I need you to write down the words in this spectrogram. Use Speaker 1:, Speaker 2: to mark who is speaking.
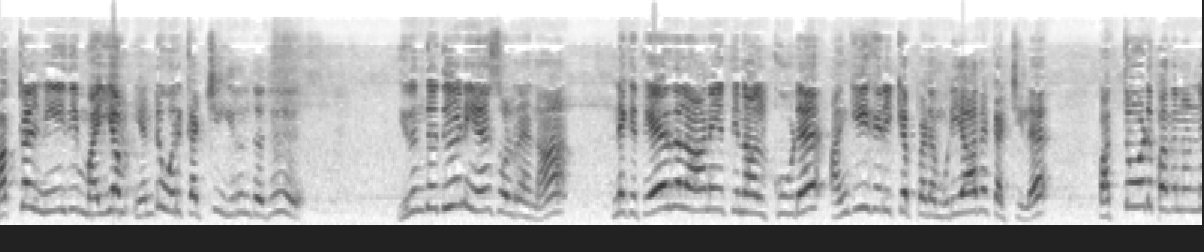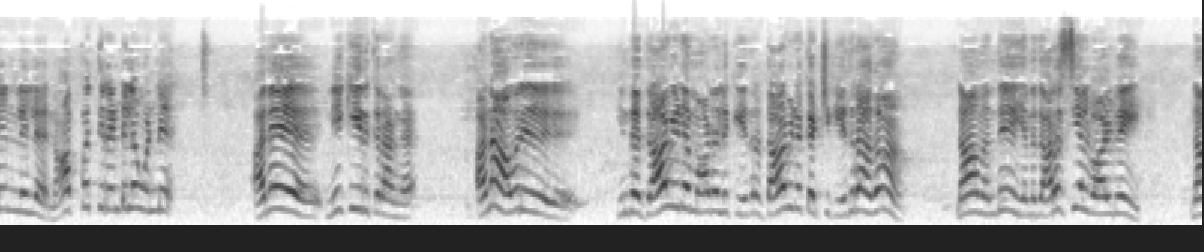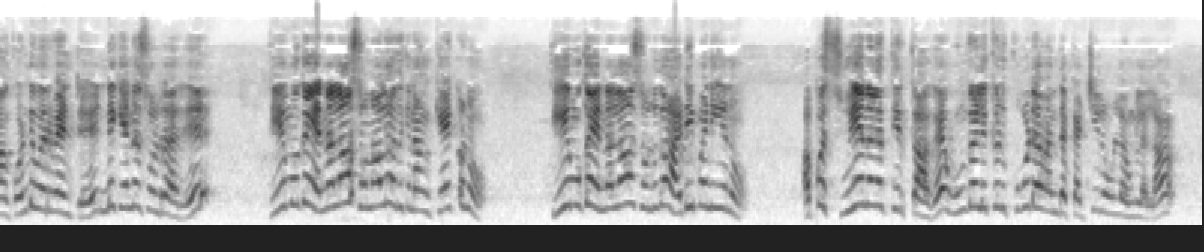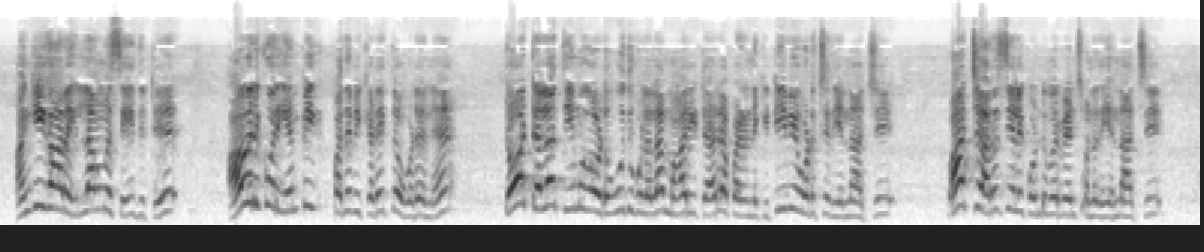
Speaker 1: மக்கள் நீதி மையம் என்று ஒரு கட்சி இருந்தது. இருந்ததுன்னு ஏன் சொல்றேன்னா இன்னைக்கு தேர்தல் ஆணையத்தினால் கூட அங்கீகரிக்கப்பட முடியாத கட்சியில பத்தோடு பதினொன்னு இல்ல நாற்பத்தி ரெண்டுல ஒண்ணு. அதே நீக்கி இருக்கிறாங்க. ஆனா அவரு இந்த திராவிட மாடலுக்கு எதிராக திராவிட கட்சிக்கு எதிராக தான் நான் வந்து எனது அரசியல் வாழ்வை நான் கொண்டு வருவேன்ட்டு இன்னைக்கு என்ன சொல்றாரு? திமுக என்னெல்லாம் சொன்னாலும் அதுக்கு நாங்க கேட்கணும். திமுக என்னெல்லாம் சொல்லுதோ அடிபணியணும் அப்ப சுயநலத்திற்காக உங்களுக்கு கூட வந்த கட்சியில உள்ளவங்க எல்லாம் அங்கீகாரம் இல்லாம செய்துட்டு அவருக்கு ஒரு எம்பி பதவி கிடைத்த உடனே டோட்டலா திமுகவோட ஊதுகுழலாம் மாறிட்டாரு. அப்ப அன்னைக்கு டிவி உடைச்சது என்னாச்சு? மாற்று அரசியலை கொண்டு வருவேன்னு சொன்னது என்னாச்சு?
